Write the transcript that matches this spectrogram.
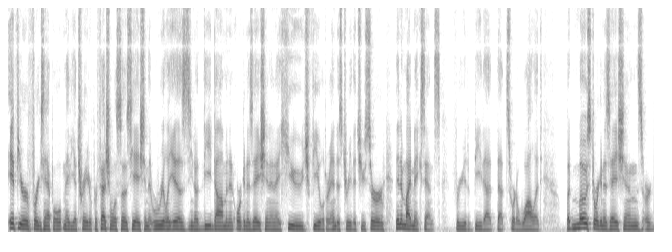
if you're, for example, maybe a trade or professional association that really is, you know, the dominant organization in a huge field or industry that you serve, then it might make sense for you to be that that sort of wallet. But most organizations are,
